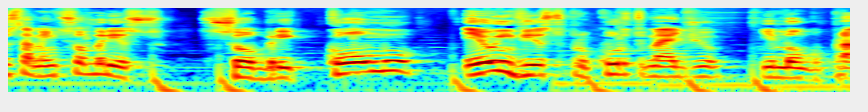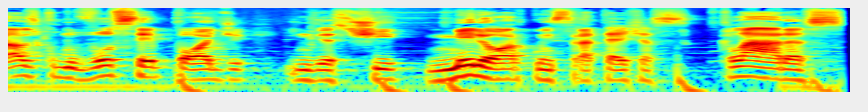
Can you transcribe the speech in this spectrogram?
justamente sobre isso, sobre como eu invisto para o curto, médio e longo prazo, como você pode investir melhor com estratégias claras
